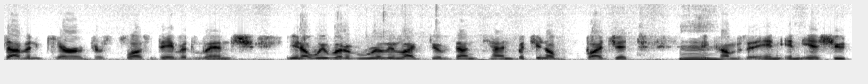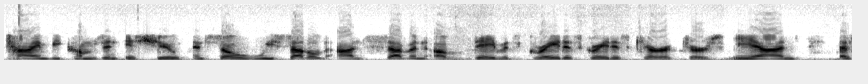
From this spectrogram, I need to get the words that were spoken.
seven characters plus David Lynch. You know, we would have really liked to have done ten, but you know, budget Hmm. becomes an, an issue, time becomes an issue, and so we settled on seven of David's greatest, greatest characters. And as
